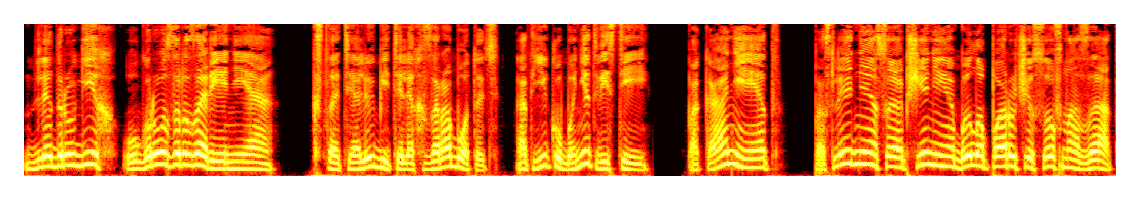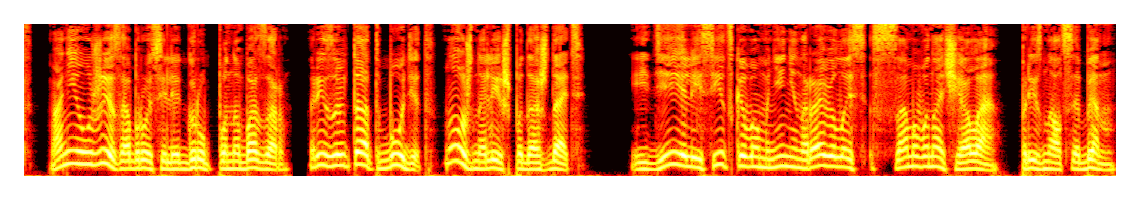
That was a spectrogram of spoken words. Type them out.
для других — угроза разорения. Кстати, о любителях заработать. От Якуба нет вестей? Пока нет. Последнее сообщение было пару часов назад. Они уже забросили группу на базар. Результат будет, нужно лишь подождать. Идея Лисицкого мне не нравилась с самого начала, признался Бен.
